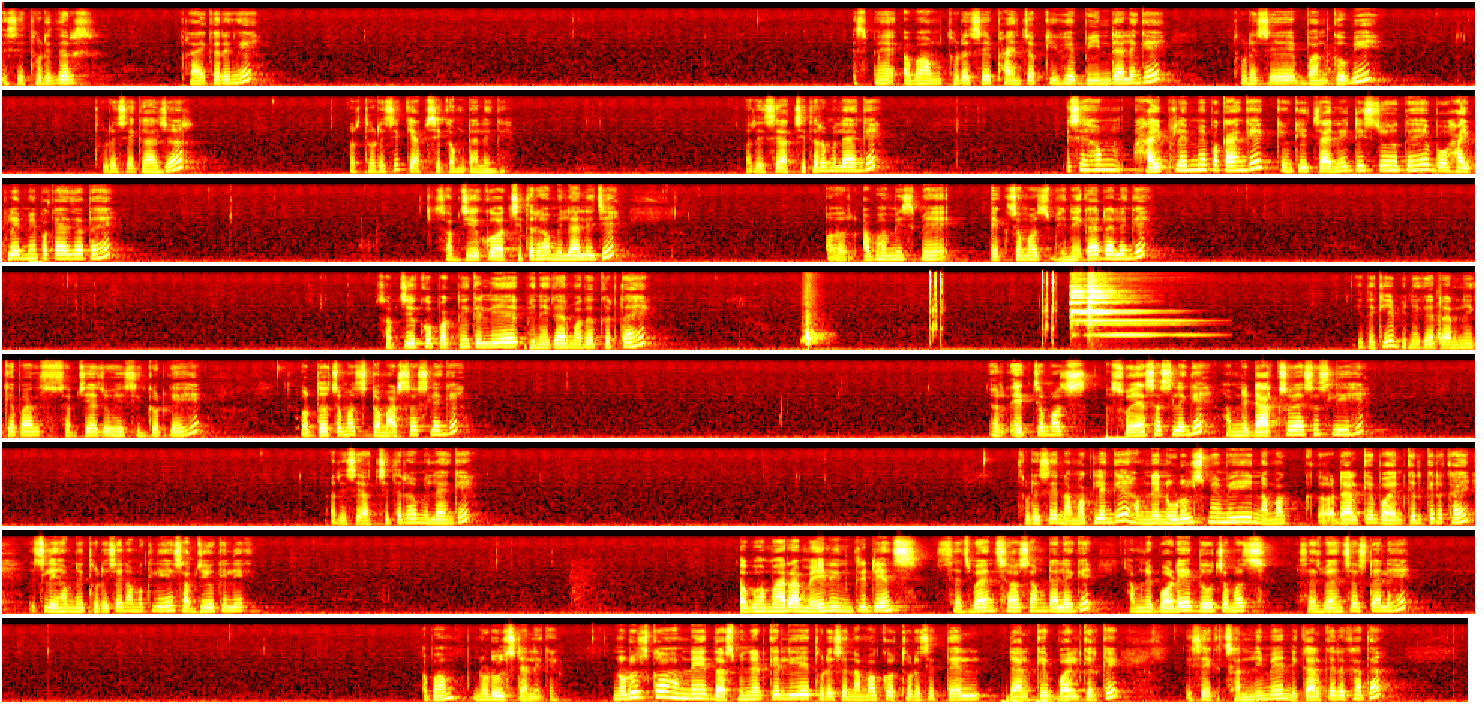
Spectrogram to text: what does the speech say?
इसे थोड़ी देर फ्राई करेंगे। इसमें अब हम थोड़े से फाइन चप किए हुए बीन डालेंगे, थोड़े से बंद गोभी, थोड़े से गाजर और थोड़े से कैप्सिकम डालेंगे। और इसे अच्छी तरह मिलाएँगे। इसे हम हाई फ्लेम में पकाएँगे, क्योंकि चाइनीज़ डिश जो होते हैं, वो हाई फ्लेम में पकाया जाता है। सब्जियों को अच्छी तरह मिला लीजिए। और अब हम इसमें एक चम्मच विनेगर डालेंगे। सब्जियों को पकने के लिए विनेगर मदद करता है। ये देखिए विनेगर डालने के बाद सब्ज़ियाँ जो है सिंकट गए हैं और दो चम्मच टमाटर सॉस लेंगे। और एक चम्मच सोया सॉस लेंगे। हमने डार्क सोया सॉस लिए है। और इसे अच्छी तरह मिलाएँगे। थोड़े से नमक लेंगे। हमने नूडल्स में भी नमक डाल के बॉयल करके रखा है। इसलिए हमने थोड़े से नमक लिए है सब्जियों के लिए। अब हमारा मेन इंग्रेडिएंट्स सेजवाइन सॉस हम डालेंगे। हमने बड़े दो चम्मच सेजवाइन सॉस डाले हैं। अब हम नूडल्स डालेंगे। नूडल्स को हमने 10 मिनट के लिए थोड़े से नमक और थोड़े से तेल डाल के बॉईल करके इसे एक छलनी में निकाल कर रखा था।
